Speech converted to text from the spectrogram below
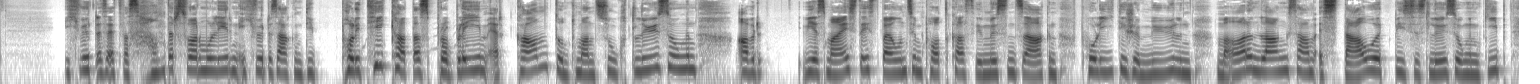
Ich würde es etwas anders formulieren. Ich würde sagen, die Politik hat das Problem erkannt und man sucht Lösungen, aber wie es meist ist bei uns im Podcast, wir müssen sagen, politische Mühlen malen langsam, es dauert, bis es Lösungen gibt.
